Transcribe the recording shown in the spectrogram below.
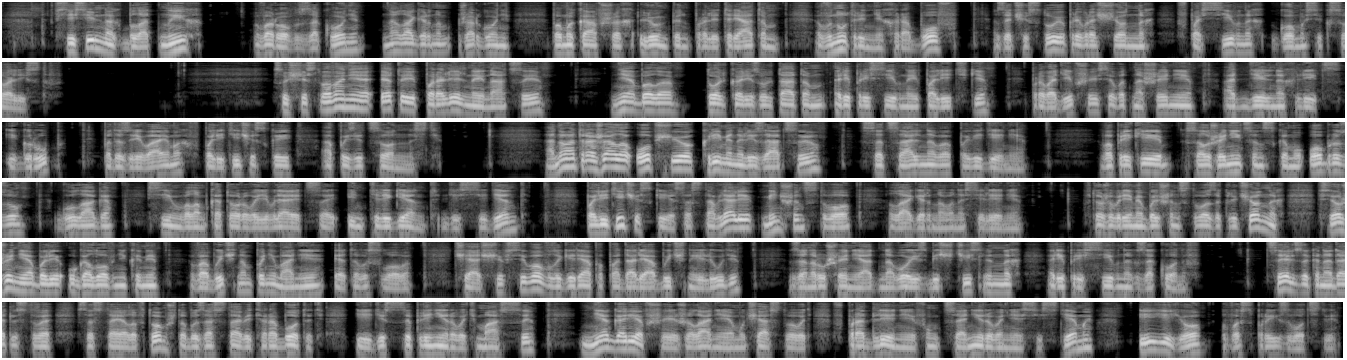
всесильных блатных, воров в законе, на лагерном жаргоне, помыкавших люмпен-пролетариатом, внутренних рабов, зачастую превращенных в пассивных гомосексуалистов. Существование этой параллельной нации не было только результатом репрессивной политики, проводившейся в отношении отдельных лиц и групп, подозреваемых в политической оппозиционности. Оно отражало общую криминализацию социального поведения. Вопреки солженицынскому образу ГУЛАГа, символом которого является интеллигент-диссидент, политические составляли меньшинство лагерного населения. В то же время большинство заключенных все же не были уголовниками в обычном понимании этого слова. Чаще всего в лагеря попадали обычные люди за нарушение одного из бесчисленных репрессивных законов. Цель законодательства состояла в том, чтобы заставить работать и дисциплинировать массы, не горевшие желанием участвовать в продлении функционирования системы и ее воспроизводстве.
